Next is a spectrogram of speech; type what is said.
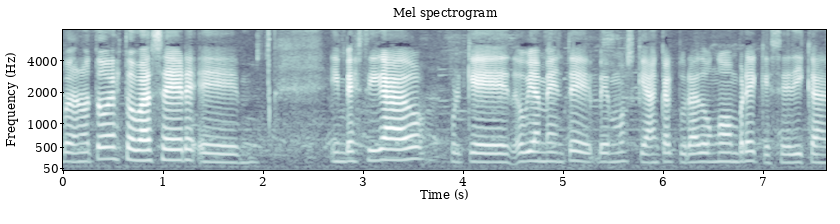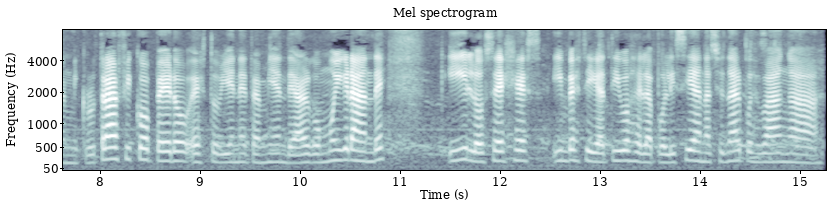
Bueno, todo esto va a ser eh, investigado porque obviamente vemos que han capturado a un hombre que se dedica al microtráfico, pero esto viene también de algo muy grande y los ejes investigativos de la Policía Nacional pues van a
